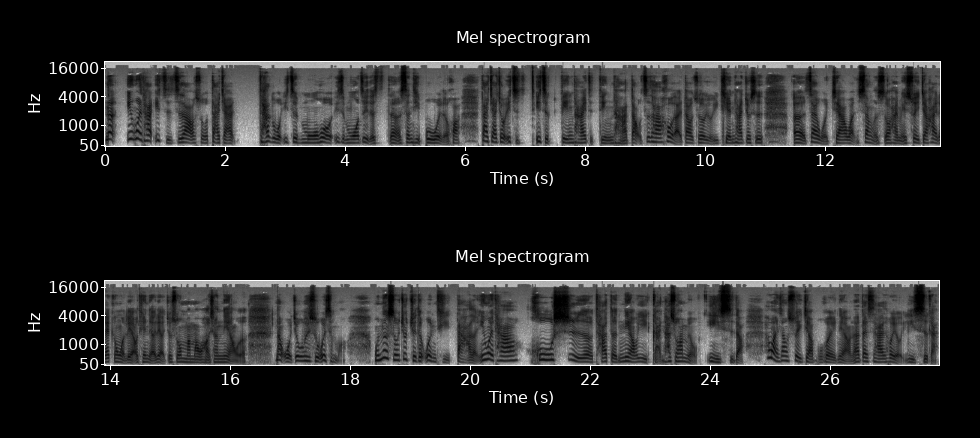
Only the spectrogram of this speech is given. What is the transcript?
那因为他一直知道说大家。他如果一直摸或一直摸自己的呃身体部位的话，大家就一直一直盯他，一直盯他，导致他后来到最后有一天，他就是呃在我家晚上的时候还没睡觉，他也在跟我聊天聊聊，就说妈妈，我好像尿了。那我就会说为什么？我那时候就觉得问题大了，因为他。忽视了他的尿意感，他说他没有意识到，他晚上睡觉不会尿，那但是他会有意识感。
